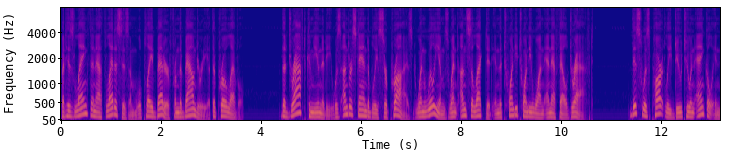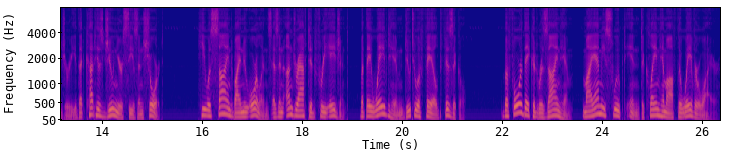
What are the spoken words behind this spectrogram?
but his length and athleticism will play better from the boundary at the pro level. The draft community was understandably surprised when Williams went unselected in the 2021 NFL Draft. This was partly due to an ankle injury that cut his junior season short. He was signed by New Orleans as an undrafted free agent, but they waived him due to a failed physical. Before they could resign him, Miami swooped in to claim him off the waiver wire.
